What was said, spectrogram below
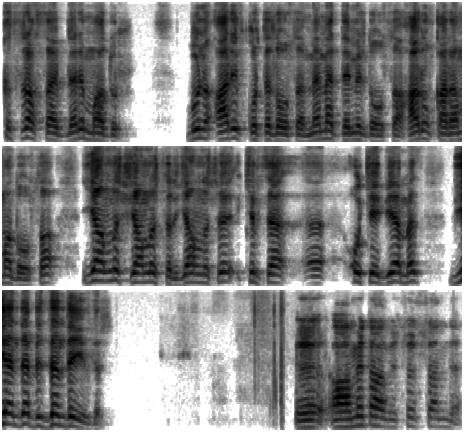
Kısrak sahipleri mağdur. Bunu Arif Kurtel de olsa, Mehmet Demir de olsa, Harun Karaman da olsa yanlış yanlıştır. Yanlışı kimse e, okey diyemez. Diyen de bizden değildir. Ee, Ahmet abi söz sende.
